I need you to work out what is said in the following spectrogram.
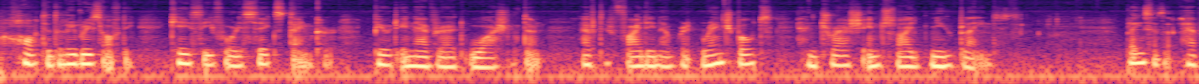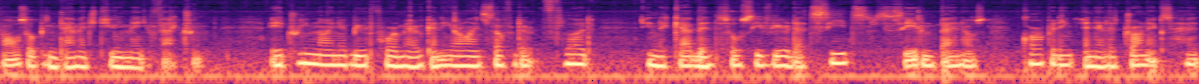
halted deliveries of the KC-46 tanker built in Everett, Washington, after finding a wrench bolts and trash inside new planes. Planes have also been damaged during manufacturing. A Dreamliner built for American Airlines suffered a flood in the cabin so severe that seats, ceiling panels, carpeting, and electronics had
